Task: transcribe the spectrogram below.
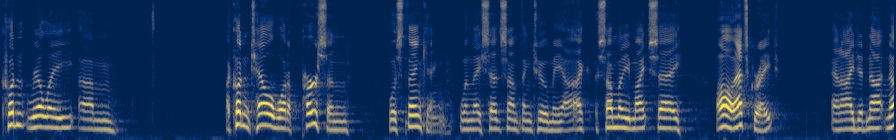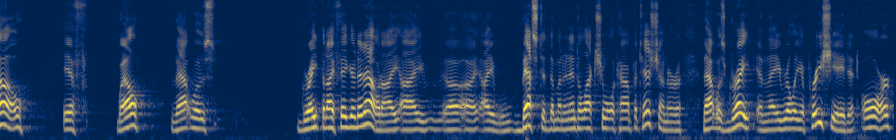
couldn't really, um, I couldn't tell what a person was thinking when they said something to me. I, somebody might say, oh, that's great. And I did not know if, well, that was great that I figured it out. I, I, uh, I, I, bested them in an intellectual competition, or that was great and they really appreciate it. Or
